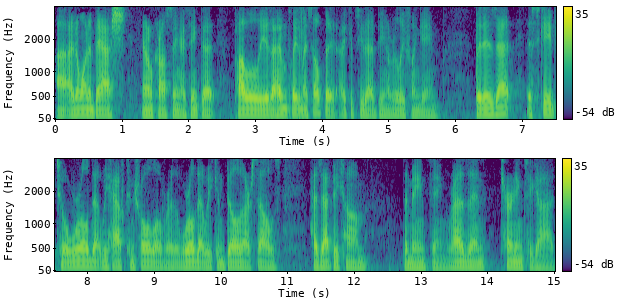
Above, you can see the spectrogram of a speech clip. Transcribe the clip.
I don't want to bash Animal Crossing. I think that probably is. I haven't played it myself, but I could see that being a really fun game. But is that escape to a world that we have control over, the world that we can build ourselves? Has that become the main thing rather than turning to God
